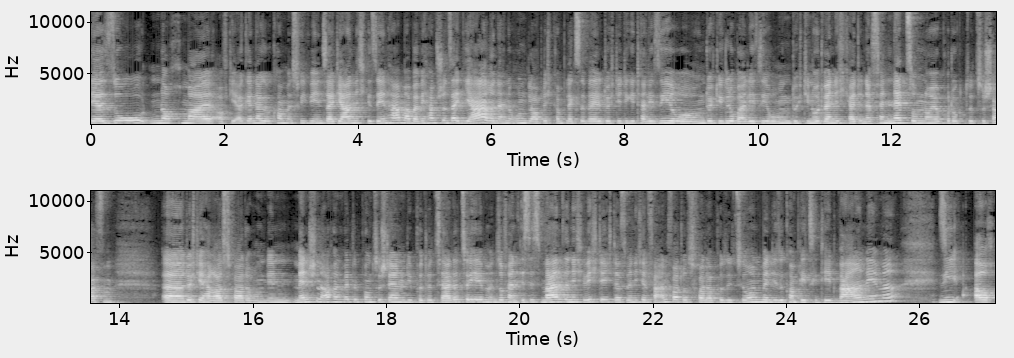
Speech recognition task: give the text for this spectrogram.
der so nochmal auf die Agenda gekommen ist, wie wir ihn seit Jahren nicht gesehen haben. Aber wir haben schon seit Jahren eine unglaublich komplexe Welt durch die Digitalisierung, durch die Globalisierung, durch die Notwendigkeit in der Vernetzung neue Produkte zu schaffen äh, durch die Herausforderung, den Menschen auch in den Mittelpunkt zu stellen und die Potenziale zu heben. Insofern ist es wahnsinnig wichtig, dass wenn ich in verantwortungsvoller Position bin, diese Komplexität wahrnehme, sie auch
